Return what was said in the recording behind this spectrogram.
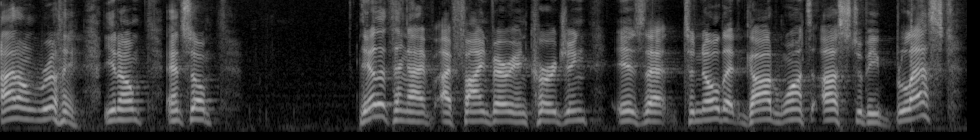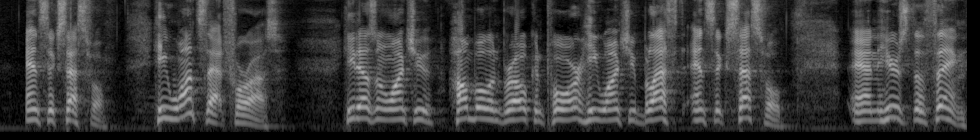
I don't really, you know, and so the other thing I, I find very encouraging is that to know that God wants us to be blessed and successful. He wants that for us. He doesn't want you humble and broke and poor. He wants you blessed and successful. And here's the thing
